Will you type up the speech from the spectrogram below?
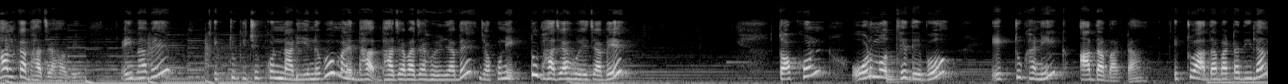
হালকা ভাজা হবে। এইভাবে একটু কিছুক্ষণ নাড়িয়ে নেব মানে ভাজা ভাজা হয়ে যাবে। যখন একটু ভাজা হয়ে যাবে, তখন ওর মধ্যে দেব একটুখানি আদা বাটা। একটু আদা বাটা দিলাম,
